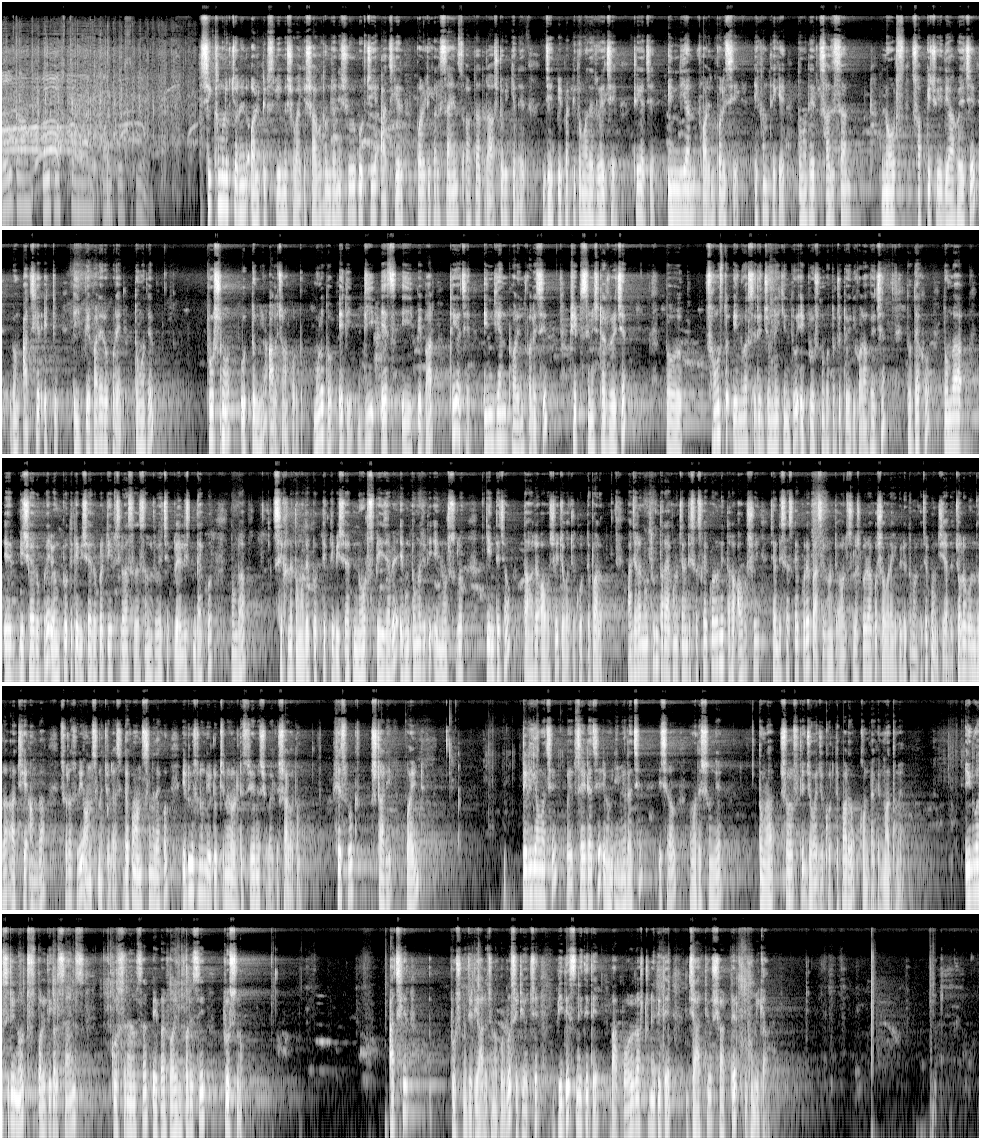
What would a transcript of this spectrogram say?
YouTube channel অল্পের স্পিন শিক্ষামূলক চ্যানেল অল টিপস পিএমে সবাইকে স্বাগতম জানিয়ে শুরু করছি আজকের পলিটিক্যাল সায়েন্স অর্থাৎ রাষ্ট্রবিজ্ঞানের যে পেপারটি তোমাদের রয়েছে, ঠিক আছে? ইন্ডিয়ান ফরেন পলিসি এখান থেকে তোমাদের সাজেশান নোটস সব কিছুই দেওয়া হয়েছে এবং আজকের একটি এই পেপারের উপরে তোমাদের প্রশ্ন উত্তর নিয়ে আলোচনা করব। মূলত এটি ডিএসই পেপার। ঠিক আছে Indian foreign policy fifth semester রয়েছে। তো সমস্ত ইউনিভার্সিটির জন্যই কিন্তু এই প্রশ্নপত্রটি তৈরি করা হয়েছে। তো দেখো, তোমরা এ বিষয়ের উপরে এবং প্রতিটি বিষয়ের উপরে টিপ সিলেবাস সাজেশন রয়েছে প্লেলিস্ট দেখো, তোমরা সেখানে তোমাদের প্রত্যেকটি বিষয়ের নোটস পেয়ে যাবে এবং তোমরা যদি এই নোটসগুলো কিনতে চাও, তাহলে অবশ্যই যোগাযোগ করতে পারো। আর যারা নতুন, তারা এখনও চ্যানেলটি সাবস্ক্রাইব করোনি, তারা অবশ্যই চ্যানেলটি সাবস্ক্রাইব করে পাশের ঘন্টি অল সিলেক্ট করে রাখো, সবার আগে ভিডিও তোমার কাছে পৌঁছে যাবে। চলো বন্ধুরা, আজকে আমরা সরাসরি অনস্ক্রিনে চলে আসি। দেখো, অনস্ক্রিনে দেখো এডুকেশনাল ইউটিউব চ্যানেল অলটি সিএমএস সবাইকে স্বাগতম। ফেসবুক স্টাডি পয়েন্ট টেলিগ্রাম আছে ওয়েবসাইট আছে এবং ইমেল আছে। এছাড়াও আমাদের সঙ্গে তোমরা সরাসরি যোগাযোগ করতে পারো কন্ট্যাক্টের মাধ্যমে। University notes political science question answer paper foreign policy প্রশ্ন। আজকের প্রশ্ন যেটি আলোচনা করব সেটি হচ্ছে বিদেশ নীতিতে বা পররাষ্ট্র নীতিতে জাতীয় স্বার্থের ভূমিকা।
